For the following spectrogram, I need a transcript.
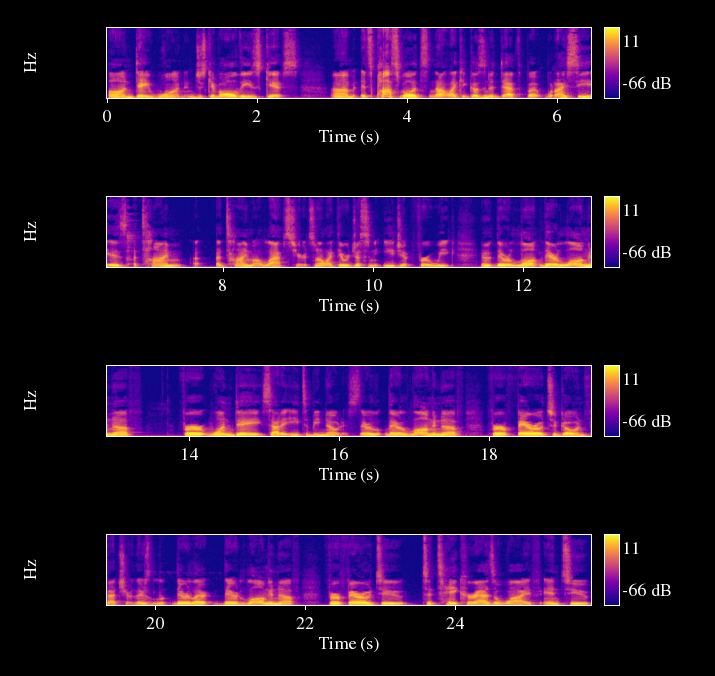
on day one and just give all these gifts. Um, it's possible. It's not like it goes into depth, but what I see is a time a time elapsed here. It's not like they were just in Egypt for a week. They were long. They're long enough for one day Sarai to be noticed. They're they're long enough for Pharaoh to go and fetch her. There's they're they're long enough for Pharaoh to to take her as a wife and to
